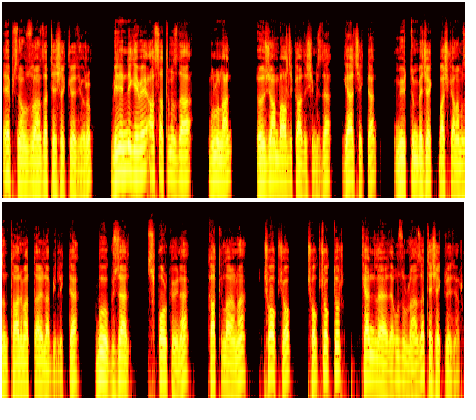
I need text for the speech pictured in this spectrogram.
Hepsine huzurlarınıza teşekkür ediyorum. Bilindiği gibi Asat'ımızda bulunan Özcan Balcı kardeşimiz de gerçekten Mühittin Becek Başkanımızın talimatlarıyla birlikte bu güzel spor köyüne katkılarını çok çok çok çoktur. Kendilerine de huzurlarınıza teşekkür ediyorum.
